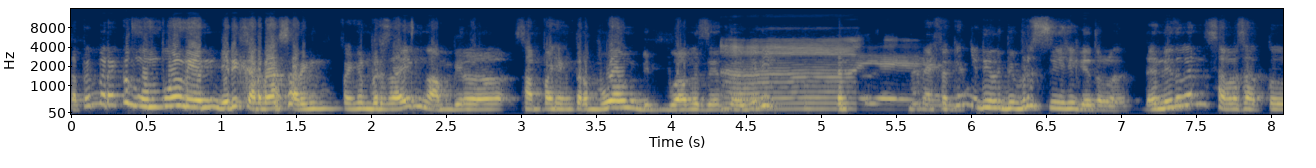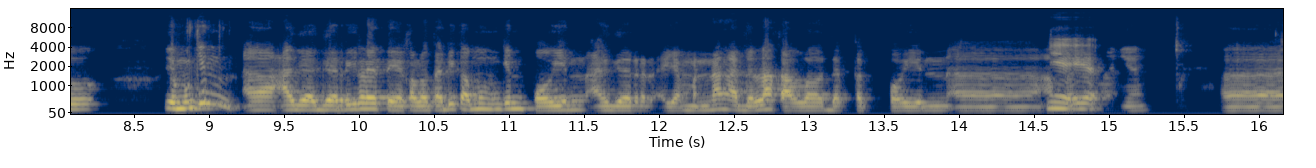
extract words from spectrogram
tapi mereka ngumpulin. Jadi karena saling pengen bersaing ngambil sampah yang terbuang dibuang ke situ. Jadi Ah, iya, iya, dan iya. efeknya jadi lebih bersih gitu loh. Dan itu kan salah satu ya mungkin uh, agak-agak relate ya. Kalau tadi kamu mungkin poin agar yang menang adalah kalau dapat poin uh, apa Iya, iya. namanya uh,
